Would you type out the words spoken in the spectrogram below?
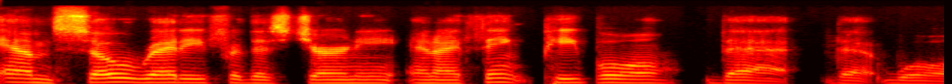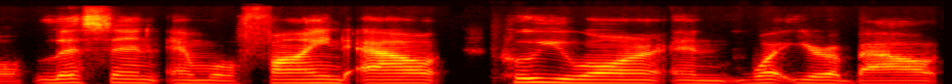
am so ready for this journey, and I think people that that will listen and will find out who you are and what you're about.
